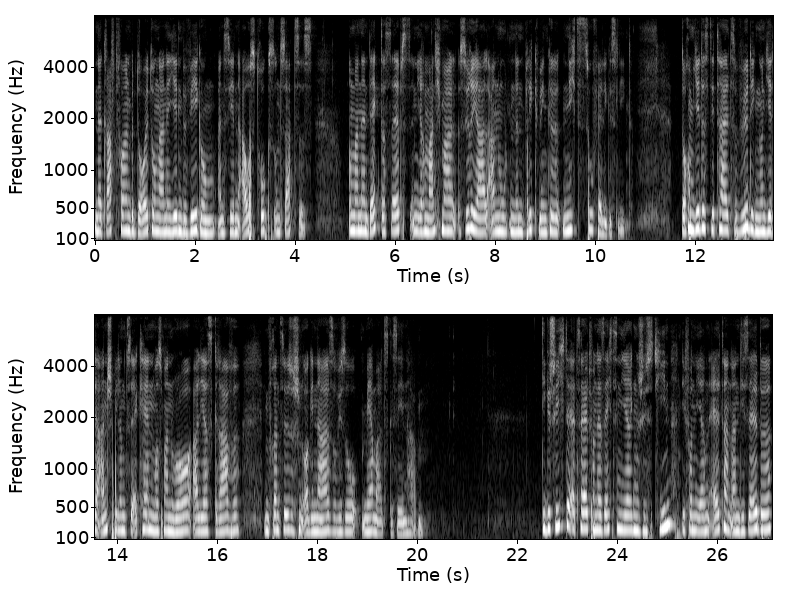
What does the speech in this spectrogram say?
in der kraftvollen Bedeutung einer jeden Bewegung, eines jeden Ausdrucks und Satzes. Und man entdeckt, dass selbst in ihrem manchmal surreal anmutenden Blickwinkel nichts Zufälliges liegt. Doch um jedes Detail zu würdigen und jede Anspielung zu erkennen, muss man Raw alias Grave im französischen Original sowieso mehrmals gesehen haben. Die Geschichte erzählt von der 16-jährigen Justine, die von ihren Eltern an dieselbe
